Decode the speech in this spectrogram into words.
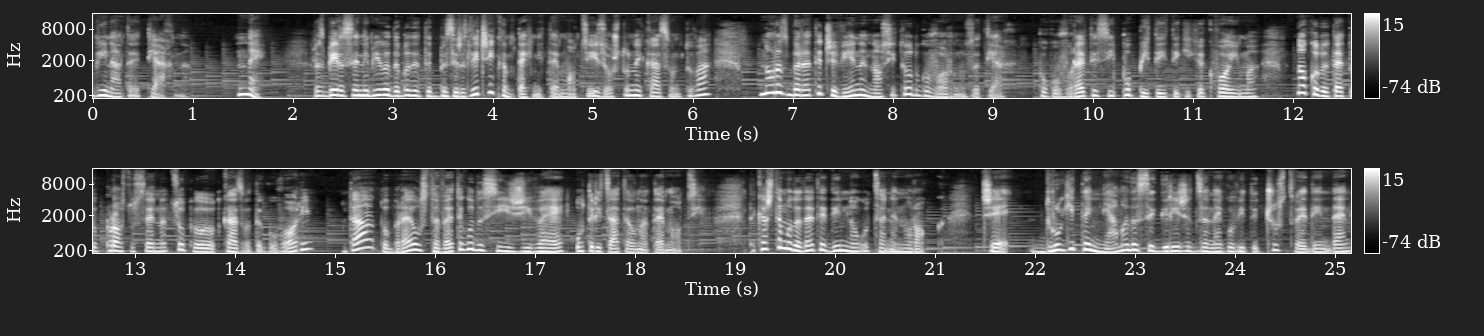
вината е тяхна. Не. Разбира се, не бива да бъдете безразлични към техните емоции, изобщо не казвам това, но разберете, че вие не носите отговорност за тях. Поговорете си, попитайте ги какво има, но ако детето просто се е нацупило и отказва да говори, да, добре, оставете го да си изживее отрицателната емоция. Така ще му дадете един много ценен урок, че другите няма да се грижат за неговите чувства един ден,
